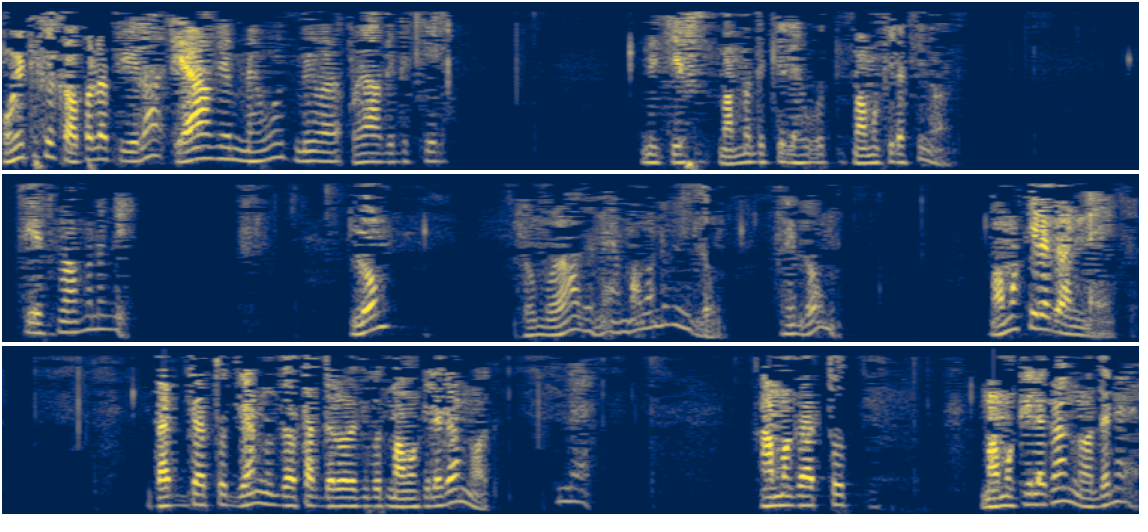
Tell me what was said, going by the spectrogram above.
ඔය ටික කපලා තියලා එයාගෙන් මහුවොත් මේවා ඔයාගේද කියලා. මේ කෙස් මමද කියලා ඇහුවොත් මම කියලා කියනවාද? කෙස් මම නෙවෙයි. ලොම් ලොම් ඔයාද නෑ මම නෙවෙයි ලොම්. ඒ ලොම් මම කියලා ගන්න ඒක. දත් ගත්තොත් යන්න දතක් ගලවලා තිබ්බොත් මම කියලා ගන්නවද? නෑ. කම ගත්තොත් මම කියලා ගන්නවද නෑ.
